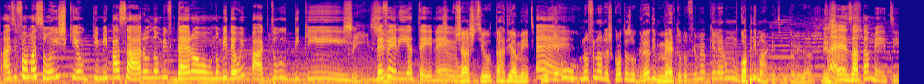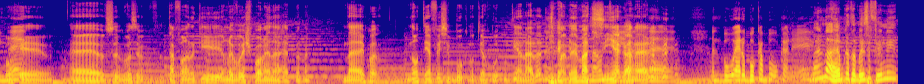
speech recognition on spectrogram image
as informações que, eu, que me passaram não me deram, não me deu o impacto de que Sim, sim. deveria ter, né? Já assistiu tardiamente, É. porque o- no final das contas o grande mérito do filme é porque ele era um golpe de marketing, tá ligado? Exato. É, exatamente. né? Porque é, você, você tá falando que levou spoiler na época, né? Na época não tinha Facebook, não tinha Orkut, não tinha nada disso. Mas mesmo assim tinha, a galera. é. Era o boca a boca, né? Mas na época também esse filme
